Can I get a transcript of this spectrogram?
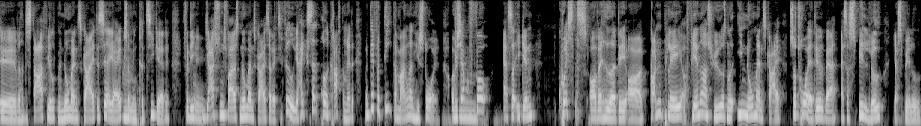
øh, hvad hedder det, Starfield med No Man's Sky. Det ser jeg ikke mm. som en kritik af det. Fordi Nej. jeg synes faktisk, No Man's Sky ser rigtig fed ud. Jeg har ikke selv prøvet kræfter med det, men det er fordi, der mangler en historie. Og hvis jeg kunne få, altså igen, quests og hvad hedder det, og gunplay og fjender og skyde og sådan noget i No Man's Sky, så tror jeg, det vil være altså spillet, jeg spillede.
